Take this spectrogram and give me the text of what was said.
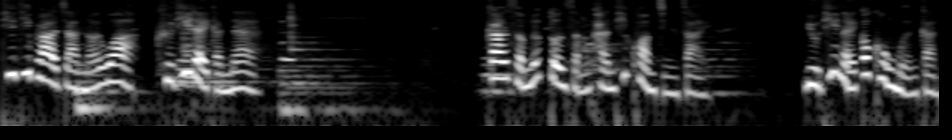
ที่ที่พระอาจารย์น้อยว่า คือที่ใดกันแน่ การสำนึกตนสำคัญที่ความจริงใจ อยู่ที่ไหนก็คงเหมือนกัน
